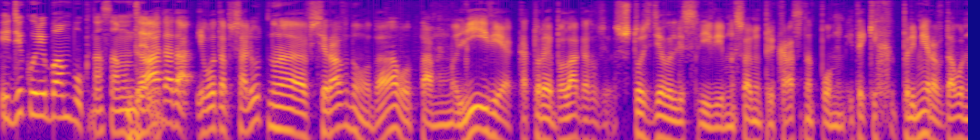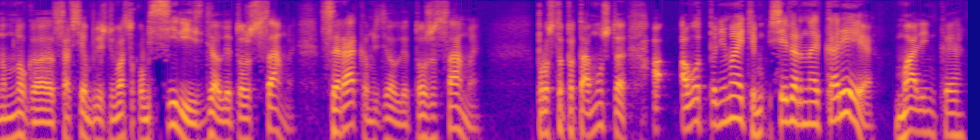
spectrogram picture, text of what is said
Иди кури бамбук, на самом да, деле. Да, да, да. И вот абсолютно все равно, да, вот там Ливия, которая была готова... Что сделали с Ливией, мы с вами прекрасно помним. И таких примеров довольно много со всем Ближним Востоком. С Сирией сделали то же самое. С Ираком сделали то же самое. Просто потому что... А, а вот, понимаете, Северная Корея маленькая,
